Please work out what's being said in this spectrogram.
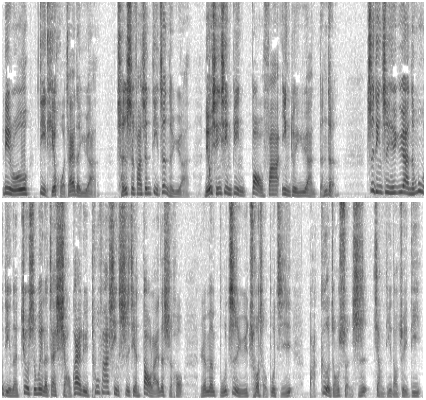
例如地铁火灾的预案、城市发生地震的预案、流行性病爆发应对预案等等。制定这些预案的目的呢，就是为了在小概率突发性事件到来的时候，人们不至于措手不及，把各种损失降低到最低。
